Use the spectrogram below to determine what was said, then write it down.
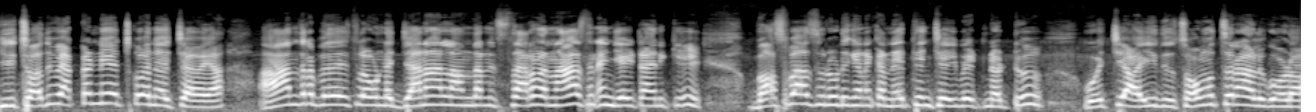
ఈ చదువు ఎక్కడ నేర్చుకొని వచ్చావయ్యా? ఆంధ్రప్రదేశ్లో ఉన్న జనాలందరినీ సర్వనాశనం చేయటానికి బసవాసురుడు గనక నెత్తిని చేయబెట్టినట్టు వచ్చి ఐదు సంవత్సరాలు కూడా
